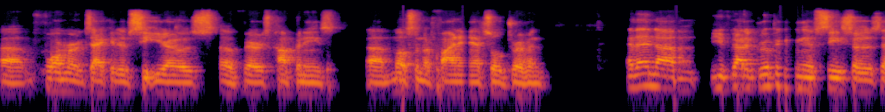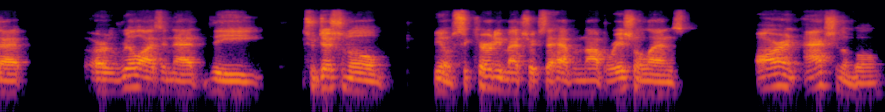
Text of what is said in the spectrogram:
uh, former executives, CEOs of various companies. Uh, most of them are financial driven. And then um, you've got a grouping of CISOs that are realizing that the traditional you know security metrics that have an operational lens aren't actionable.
